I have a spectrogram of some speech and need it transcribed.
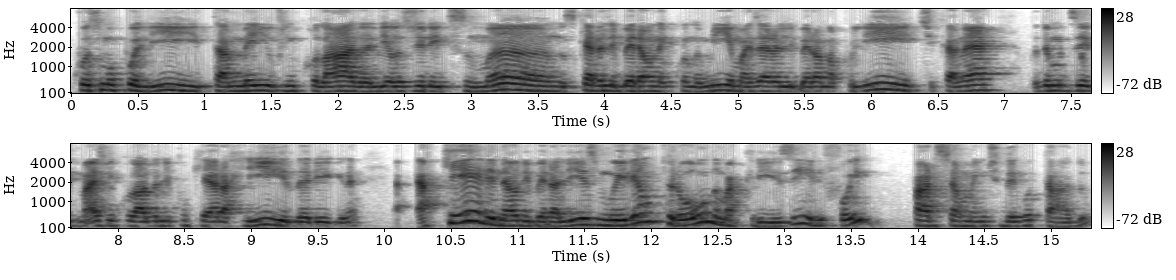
cosmopolita, meio vinculado ali aos direitos humanos, que era liberal na economia, mas era liberal na política, né? Podemos dizer mais vinculado ali com o que era Hillary, né? Aquele neoliberalismo, ele entrou numa crise, ele foi parcialmente derrotado,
